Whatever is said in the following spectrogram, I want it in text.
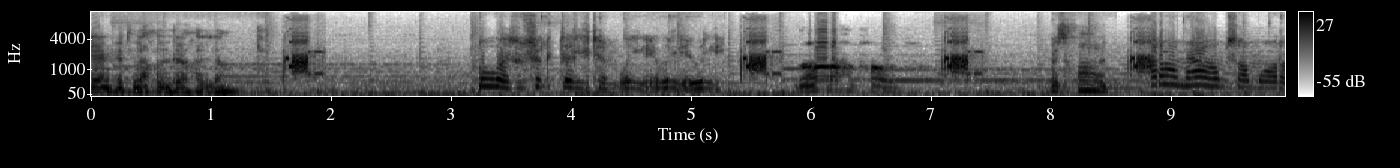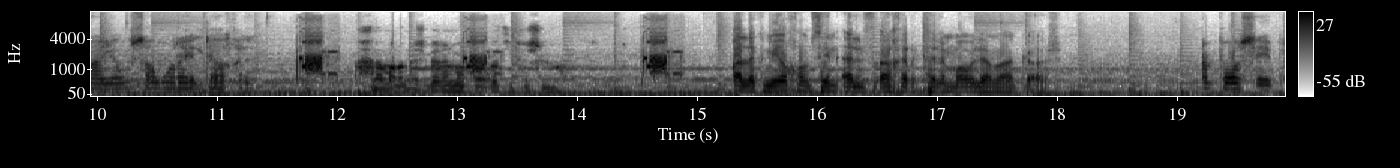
كان إطلاق الداخل لا هو واش قتلتهم ولي ولي ولي ما راح نفاوض بس فاوت راه معاهم سامورايا وساموراي الداخل. إحنا ما راناش باغيين المفاوضات يفشلوا. قال لك 150 ألف آخر كلمة ولا ما كاش امبوسيبل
